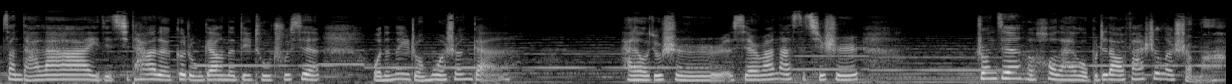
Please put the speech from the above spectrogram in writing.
藏达拉以及其他的各种各样的地图出现，我的那种陌生感，还有就是希尔瓦纳斯，其实中间和后来我不知道发生了什么。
